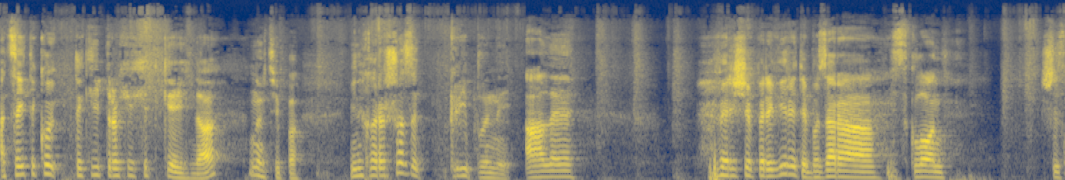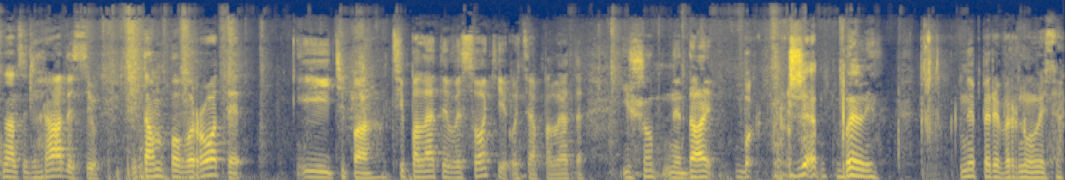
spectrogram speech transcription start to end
А цей такий, такий трохи хиткий, да? Ну, типа, він хорошо закріплений, але вирішив перевірити, бо зараз склон 16 градусів, і там повороти. І, типа, ці палети високі, оця палета, і щоб не дай, боже, блін, не перевернулися.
